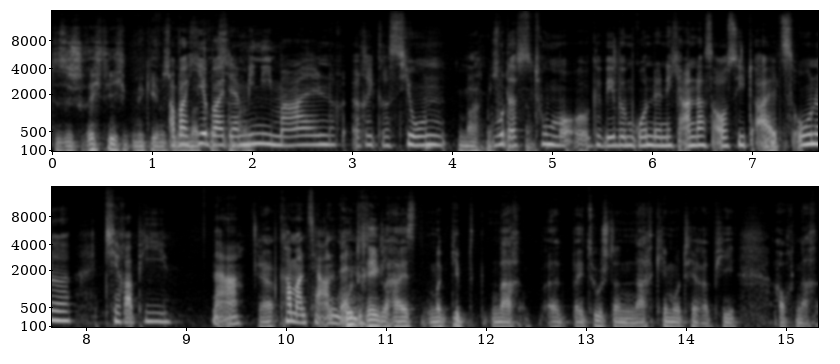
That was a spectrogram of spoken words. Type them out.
Das ist richtig. Wir geben es Aber hier bei der an. minimalen Regression, wo das trotzdem. Tumorgewebe im Grunde nicht anders aussieht als ohne Therapie, na, Ja. kann man es ja anwenden. Grundregel heißt, man gibt nach, äh, bei Zuständen nach Chemotherapie, auch nach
